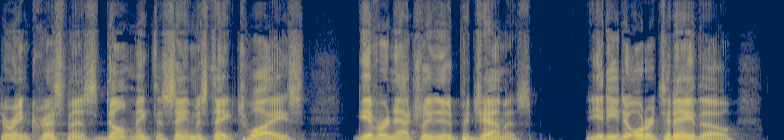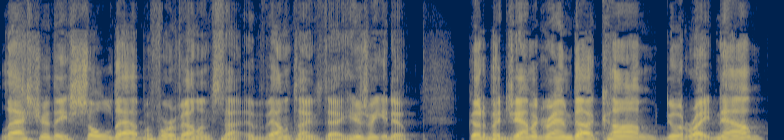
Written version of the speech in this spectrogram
during Christmas, don't make the same mistake twice. Give her naturally nude pajamas. You need to order today though. Last year they sold out before Valentine's Day. Here's what you do. Go to pajamagram.com. Do it right now.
